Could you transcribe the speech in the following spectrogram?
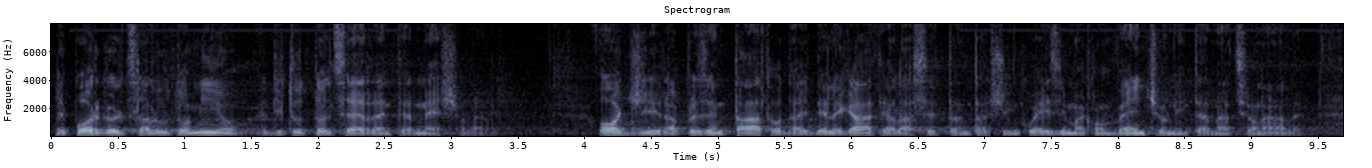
le porgo il saluto mio e di tutto il Serra International, oggi rappresentato dai delegati alla 75esima Convention internazionale.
